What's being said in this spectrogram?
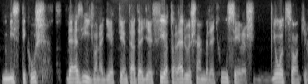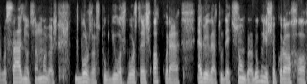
misztikus, de ez így van egyébként, tehát egy fiatal, erős ember, egy 20 éves, 80 kg, 180 magas, borzasztó gyors borsta, és akkor erővel tud egy szongra dugni, és akkor a, a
